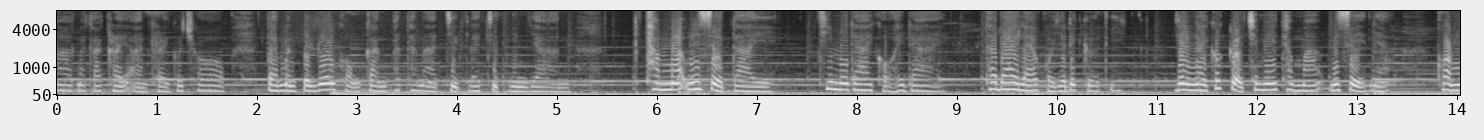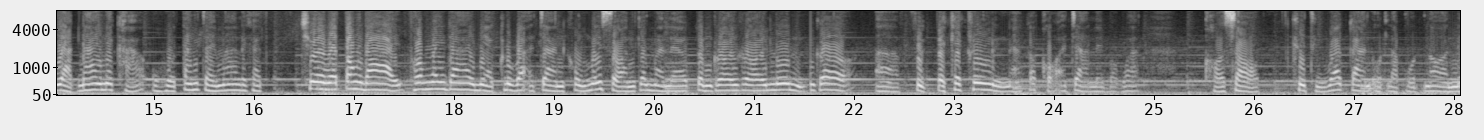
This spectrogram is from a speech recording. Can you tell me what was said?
มากนะคะ ใครอ่านใครก็ชอบ แต่มันเป็นเรื่องของการพัฒนาจิตและจิตวิญญาณ ธรรมะวิเศษใดที่ไม่ได้ขอให้ได้ ถ้าได้แล้วขอจะได้เกิดอีก ยังไงก็เกิดใช่ไหมธรรมะวิเศษเนี่ยความอยากได้นะคะ โอ้โหตั้งใจมากเลยค่ะ เชื่อว่าต้องได้ เพราะไม่ได้เนี่ยครูบาอาจารย์คงไม่สอนกันมาแล้ว เป็นร้อยร้อยรุ่น ก็ฝึกไปแค่ครึ่งหนึ่งนะก็ขออาจารย์เลยบอกว่าขอสอบคือถือว่าการอดหลับอดนอนใน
